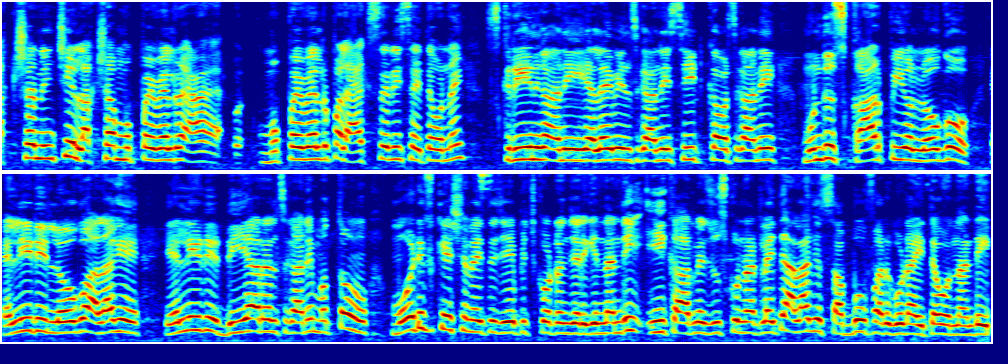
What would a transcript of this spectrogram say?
లక్ష నుంచి లక్ష ముప్పై వేల ముప్పై వేల రూపాయల యాక్సరీస్ అయితే ఉన్నాయి. స్క్రీన్ కానీ ఎలైవీల్స్ కానీ సీట్ కవర్స్ కానీ ముందు స్కార్పియో లోగో ఎల్ఈడి లోగో అలాగే ఎల్ఈడి డిఆర్ఎల్స్ కానీ మొత్తం మోడిఫికేషన్ అయితే చేయించుకోవడం జరిగిందండి. ఈ కార్ని చూసుకున్నట్లయితే అలాగే సబ్ ఫర్ కూడా అయితే ఉందండి.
